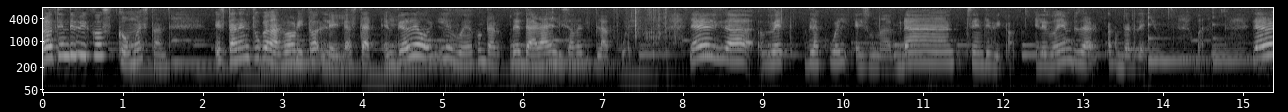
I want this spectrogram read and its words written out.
Hola científicos, ¿cómo están? Están en su canal favorito, Leila Star. El día de hoy les voy a contar de Dara Elizabeth Blackwell. Dara Elizabeth Blackwell es una gran científica y les voy a empezar a contar de ella. Bueno, Dara,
